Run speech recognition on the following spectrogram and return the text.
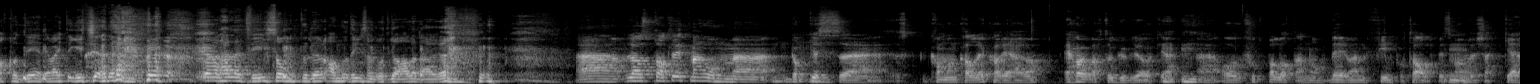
akkurat det, det vet jeg ikke. Det, det er vel heller tvilsomt. Det er andre ting som har gått gale der. Uh, la oss prate litt mer om uh, deres uh, kan man kalle det karriere. Jeg har jo vært og googlet dere, uh, og fotball.no det er jo en fin portal hvis man vil sjekke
